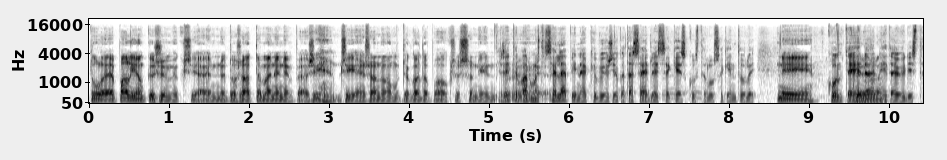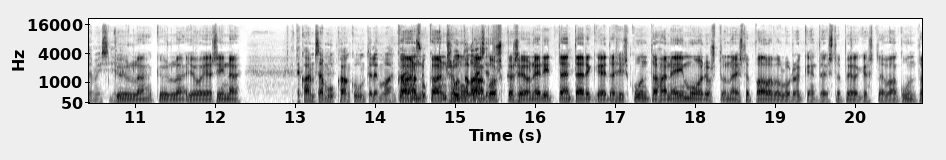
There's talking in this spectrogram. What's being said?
tulee paljon kysymyksiä. En nyt osaa tämän enempää siihen, siihen sanoa, mutta joka tapauksessa. Niin, ja sitten varmasti se läpinäkyvyys, joka tässä edellisessä keskustelussakin tuli, niin, kun tehdään kyllä, niitä yhdistämisiä. Kyllä, kyllä, joo. Ja siinä että kansa mukaan kuuntelemaan tai kan, kansa mukaan, koska se on erittäin tärkeää. Siis kuntahan ei muodostu näistä palvelurakenteista pelkästään, vaan kunta,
